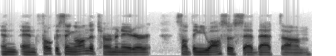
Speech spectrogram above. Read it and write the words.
and and focusing on the Terminator, something you also said that um,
